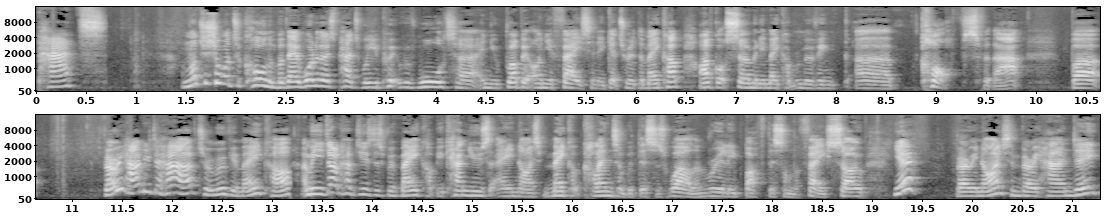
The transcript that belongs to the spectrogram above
pads. I'm not too sure what to call them, but they're one of those pads where you put it with water and you rub it on your face and it gets rid of the makeup. I've got so many makeup removing uh, cloths for that, but it's very handy to have to remove your makeup. I mean, you don't have to use this with makeup. You can use a nice makeup cleanser with this as well and really buff this on the face. So, yeah, very nice and very handy.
